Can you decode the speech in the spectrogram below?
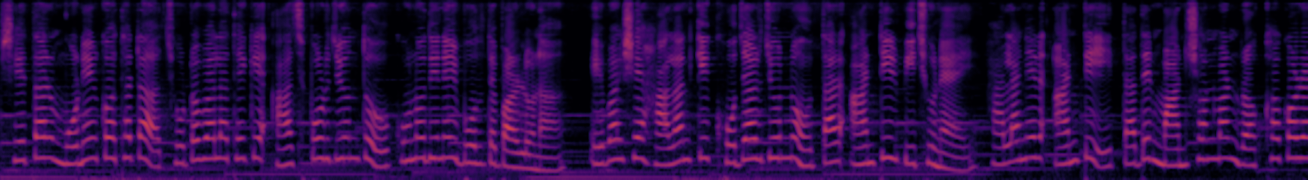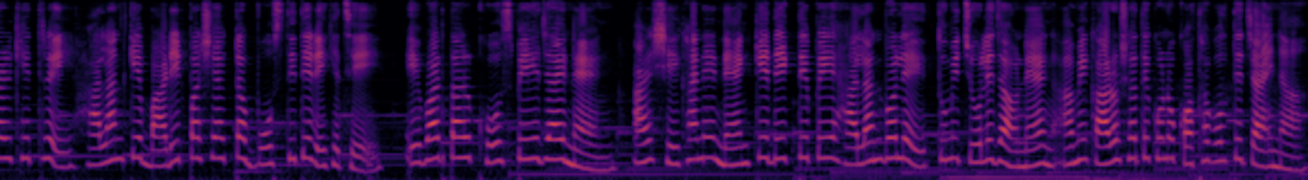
সে তার মনের কথাটা ছোটবেলা থেকে আজ পর্যন্ত কোনোদিনই বলতে পারল না। এবার সে হালানকে খোঁজার জন্য তার আন্টির পিছু নেয়। হালানের আন্টি তাদের মান সম্মান রক্ষা করার ক্ষেত্রে হালানকে বাড়ির পাশে একটা বস্তিতে রেখেছে। এবার তার খোঁজ পেয়ে যায় ন্যাং। আর সেখানে ন্যাংকে দেখতে পেয়ে হালান বলে, তুমি চলে যাও ন্যাং, আমি কারও সাথে কোনো কথা বলতে চাই না।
